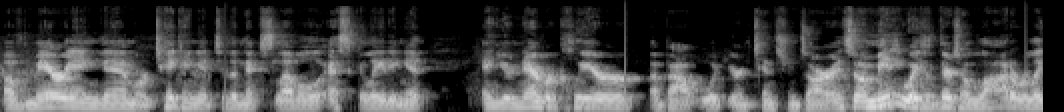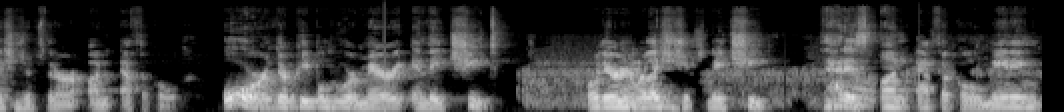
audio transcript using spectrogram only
of marrying them or taking it to the next level escalating it and you're never clear about what your intentions are. And so in many ways there's a lot of relationships that are unethical or there are people who are married and they cheat or they're in relationships and they cheat. That is unethical meaning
